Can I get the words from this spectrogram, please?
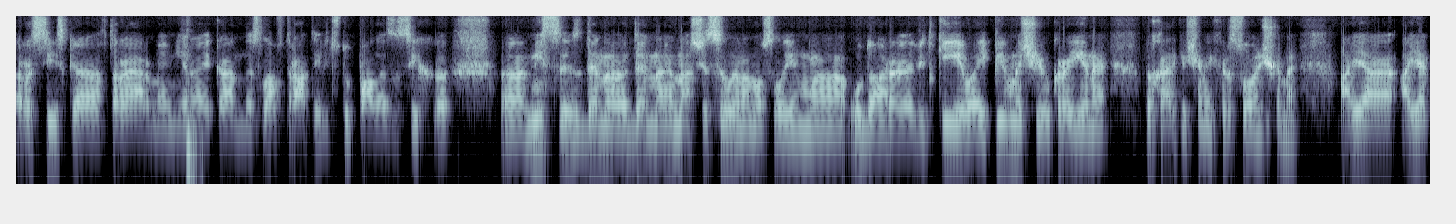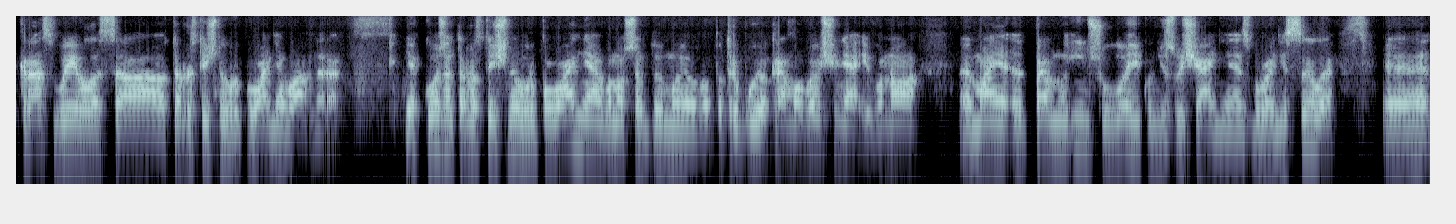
російська втора армія міра, яка несла втрати відступала з усіх е, місць, де, де наші сили наносили їм е, удар від Києва і півночі України до Харківщини і Херсонщини. А я а якраз виявилося терористичне угрупування Вагнера. Як кожне терористичне угрупування, воно ще думаю потребує окремого вивчення, і воно е, має е, певну іншу логіку ніж звичайні збройні сили. Е,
